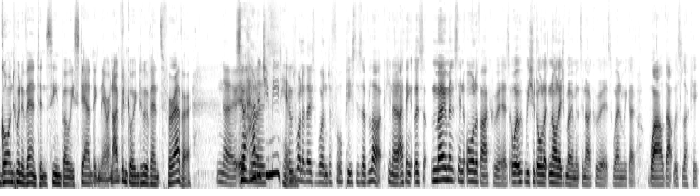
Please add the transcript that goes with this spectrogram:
gone to an event and seen Bowie standing there, and I've been going to events forever. No. So how was, did you meet him? It was one of those wonderful pieces of luck. You know, I think there's moments in all of our careers, or we should all acknowledge moments in our careers when we go, "Wow, that was lucky,"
